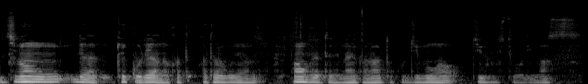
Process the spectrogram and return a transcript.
一番レア結構レアなカタログでパンフレットじゃないかなと自分は自負しております。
